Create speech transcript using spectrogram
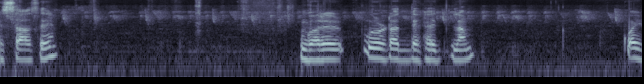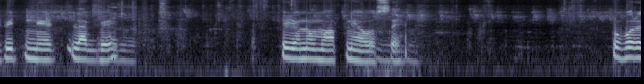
ইচ্ছা আছে। ঘরের পুরোটা দেখাই দিলাম। কয় ফিট নেট লাগবে? এই জন্য মাপ নেওয়া হচ্ছে। উপরে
